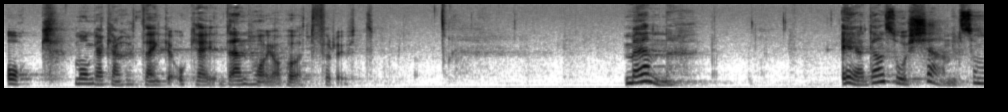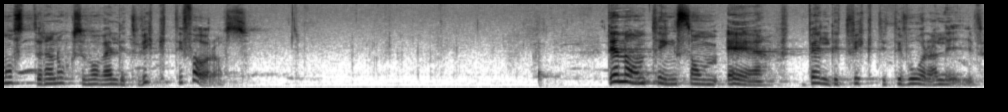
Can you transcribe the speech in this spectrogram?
Och många kanske tänker, okej, okay, den har jag hört förut. Men är den så känd så måste den också vara väldigt viktig för oss. Det är någonting som är väldigt viktigt i våra liv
